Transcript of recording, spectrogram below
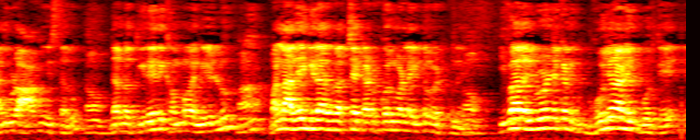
అది కూడా ఆకు విస్తరు. దాంట్లో తినేది కమ్మగా నీళ్ళు. మళ్ళీ అదే గిలాసు వచ్చాక కడుక్కొని మళ్ళీ ఇంట్లో పెట్టుకునేది. ఇవాళ చూడండి ఇక్కడికి భోజనానికి పోతే.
